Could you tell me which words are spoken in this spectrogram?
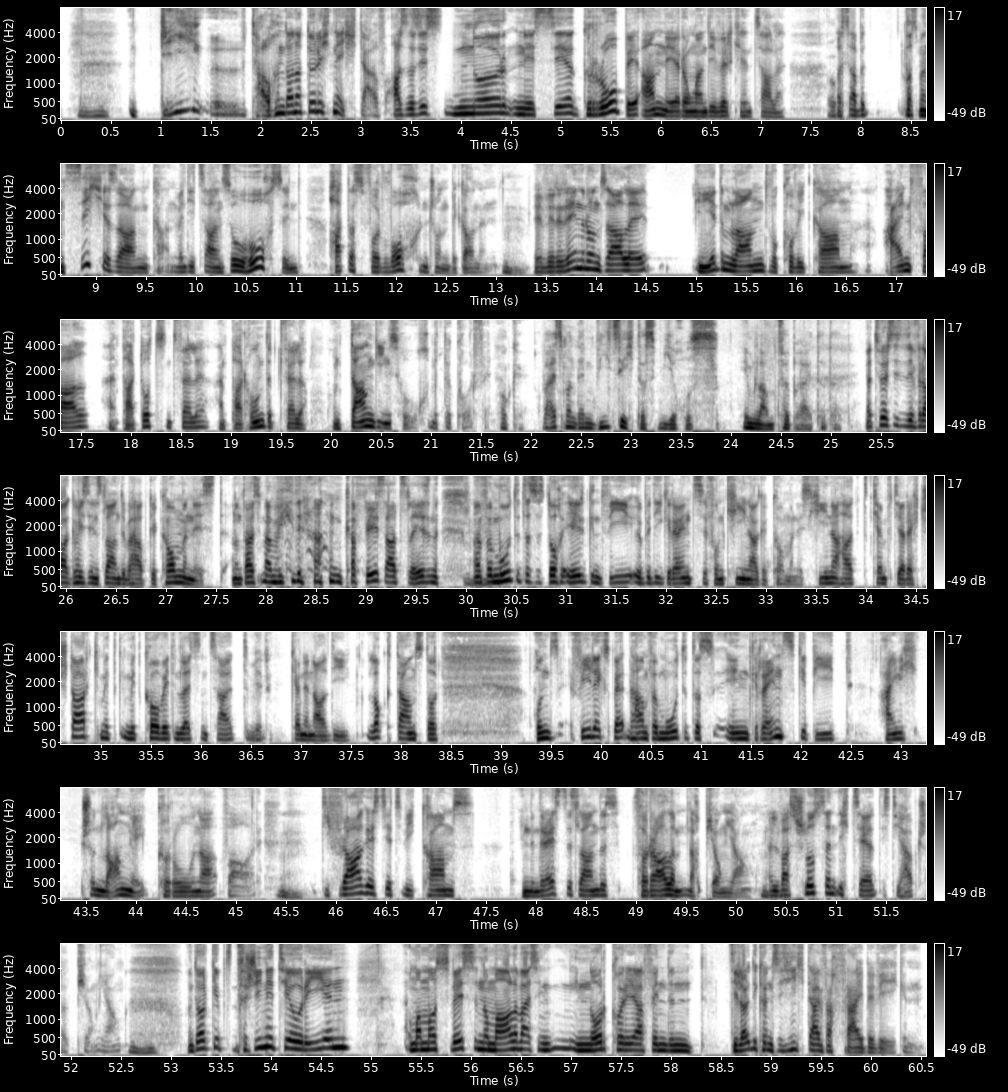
die äh, tauchen da natürlich nicht auf. Also es ist nur eine sehr grobe Annäherung an die wirklichen Zahlen. Was aber was man sicher sagen kann, wenn die Zahlen so hoch sind, hat das vor Wochen schon begonnen. Wir, wir erinnern uns alle, in jedem Land, wo Covid kam, ein Fall, ein paar Dutzend Fälle, ein paar hundert Fälle und dann ging es hoch mit der Kurve. Okay. Weiß man denn, wie sich das Virus im Land verbreitet hat? Ja, zuerst ist die Frage, wie es ins Land überhaupt gekommen ist. Und da ist man wieder am Kaffeesatz lesen. Man vermutet, dass es doch irgendwie über die Grenze von China gekommen ist. China hat, kämpft ja recht stark mit, mit Covid in letzter Zeit. Wir kennen all die Lockdowns dort. Und viele Experten haben vermutet, dass im Grenzgebiet eigentlich schon lange Corona war. Die Frage ist jetzt, wie kam es in den Rest des Landes, vor allem nach Pyongyang. Weil was schlussendlich zählt, ist die Hauptstadt Pyongyang. Und dort gibt es verschiedene Theorien. Und man muss wissen, normalerweise in, in Nordkorea finden die Leute können sich nicht einfach frei bewegen.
